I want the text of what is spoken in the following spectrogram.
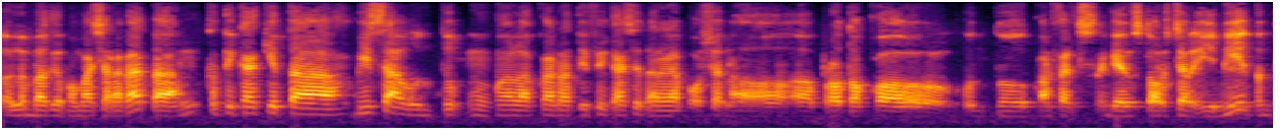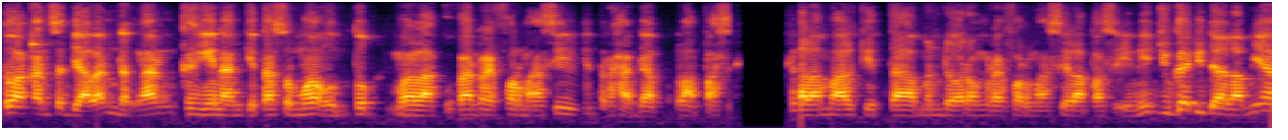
eh, lembaga pemasyarakatan, ketika kita bisa untuk melakukan ratifikasi terhadap optional uh, protokol untuk Convention Against Torture ini, tentu akan sejalan dengan keinginan kita semua untuk melakukan reformasi terhadap lapas dalam hal kita mendorong reformasi lapas ini juga di dalamnya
